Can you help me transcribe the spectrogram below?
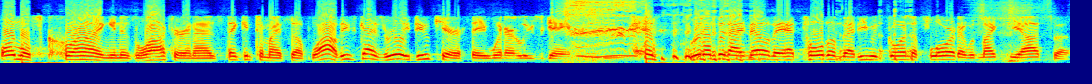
almost crying in his locker. And I was thinking to myself, wow, these guys really do care if they win or lose games. and little did I know they had told him that he was going to Florida with Mike Piazza.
